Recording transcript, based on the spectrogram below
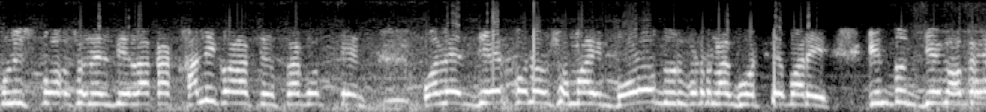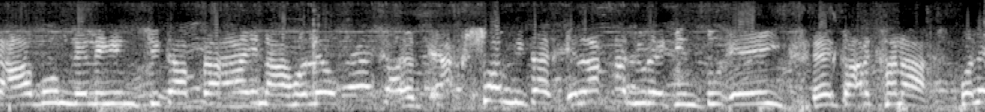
পুলিশ প্রশাসনের যে এলাকা খালি করার চেষ্টা করছেন, ফলে যে কোনো সময় বড় দুর্ঘটনা ঘটতে পারে। কিন্তু যেভাবে আগুন, লেলিহীন সেটা প্রায় না হলেও একশো মিটার এলাকা জুড়ে কিন্তু এই কারখানা। ফলে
